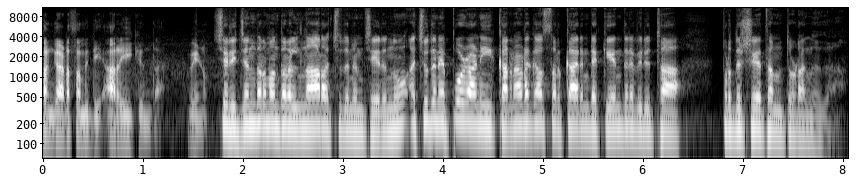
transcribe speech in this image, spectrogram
സംഘാടക സമിതി അറിയിക്കുന്നത്. വേണു. ശരി ജന്തർ നാർ അച്യുതനും ചേരുന്നു. അച്യുതൻ എപ്പോഴാണ് ഈ കർണാടക സർക്കാരിന്റെ കേന്ദ്രവിരുദ്ധ പ്രതിഷേധം തുടങ്ങുക?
